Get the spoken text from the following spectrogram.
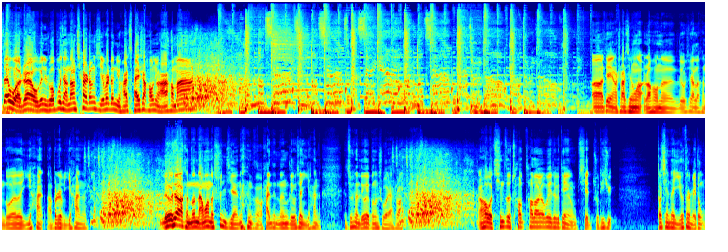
在我这儿，我跟你说，不想当欠儿登媳妇儿的女孩才是好女孩，好吗？呃，电影杀青了，然后呢，留下了很多的遗憾啊，不是遗憾呢，留下了很多难忘的瞬间，怎么还得能留下遗憾呢？就算留也不能说呀，是吧？然后我亲自操操刀要为这个电影写主题曲，到现在一个字没动，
